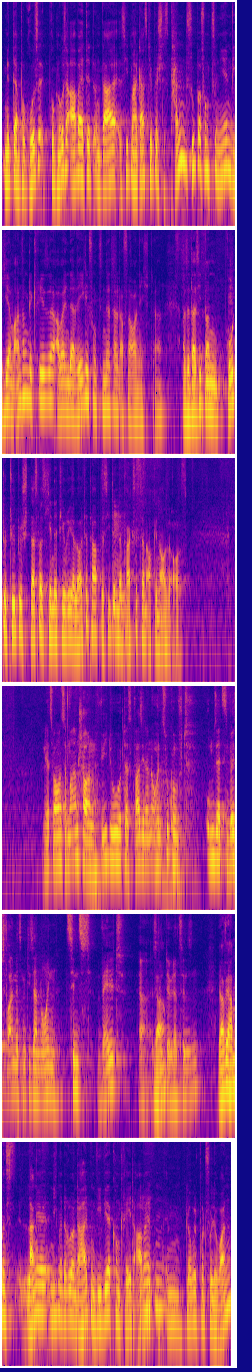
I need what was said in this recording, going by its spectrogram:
mit der Prognose, Prognose, arbeitet und da sieht man halt ganz typisch, das kann super funktionieren, wie hier am Anfang der Krise, aber in der Regel funktioniert halt auf Dauer nicht. Ja. Also da sieht man prototypisch das, was ich in der Theorie erläutert habe, das sieht mhm. in der mhm. Praxis dann auch genauso aus. Und jetzt wollen wir uns mal anschauen, wie du das quasi dann auch in Zukunft umsetzen willst, vor allem jetzt mit dieser neuen Zinswelt. Ja, es ja. gibt ja wieder Zinsen. Ja, wir haben uns lange nicht mehr darüber unterhalten, wie wir konkret arbeiten mhm. im Global Portfolio One.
